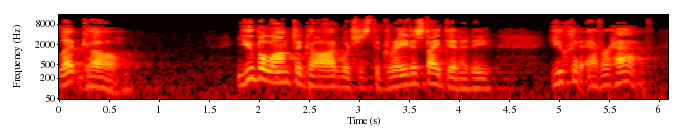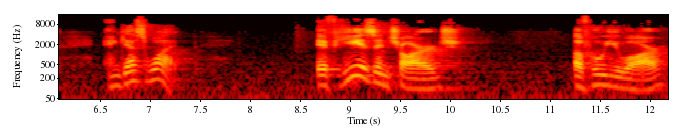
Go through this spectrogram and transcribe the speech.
Let go. You belong to God, which is the greatest identity you could ever have. And guess what? if he is in charge of who you are,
